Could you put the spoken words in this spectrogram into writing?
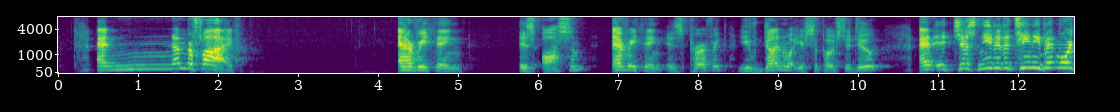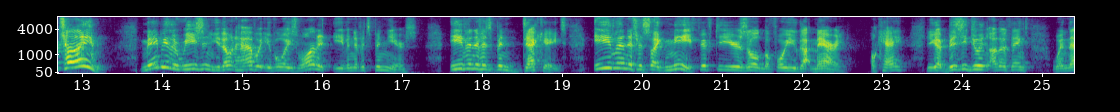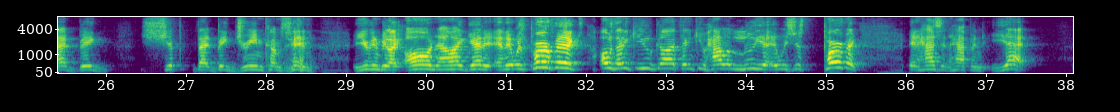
And number five, everything is awesome Everything is perfect. You've done what you're supposed to do. And it just needed a teeny bit more time. Maybe the reason you don't have what you've always wanted, even if it's been years, even if it's been decades, even if it's like me, 50 years old before you got married, okay? You got busy doing other things. When that big ship, that big dream comes in, you're going to be like, oh, now I get it. And it was perfect. Oh, thank you, God. Thank you. Hallelujah. It was just perfect. It hasn't happened yet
